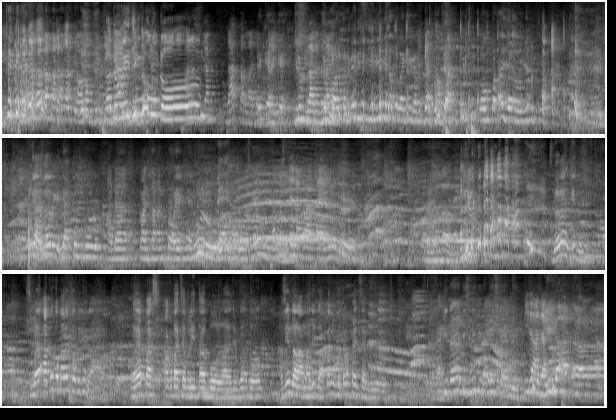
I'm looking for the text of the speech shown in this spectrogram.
Tolong bridgingnya. aduh bridging dulu dong yang datar lah jangan kayak, dari jem- langit jembatannya di sini, ini satu lagi kan. Udah, lompat. udah lompat aja kalau gitu. enggak sebenarnya gini. Nggak tunggu ada rancangan proyeknya dulu. Iya. baru ini. Kan mesti ada kerangkanya dulu. Ada yang tahu. sebenarnya gitu sebenarnya aku kemarin kepikiran Makanya pas aku baca berita bola juga tuh maksudnya udah lama juga kan kebetulan fans MU Ya kan? Kita di sini tidak ada yang suka MU. Tidak ada. Tidak ada.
